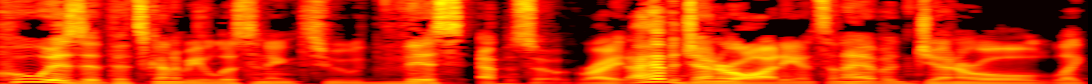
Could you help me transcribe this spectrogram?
who is it that's going to be listening to this episode, right? I have a general audience and I have a general like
